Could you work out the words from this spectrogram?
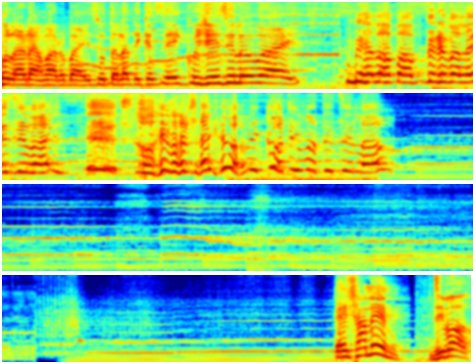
খোলাটা আমার ভাই জুতাটা দেখে সেই খুশি হয়েছিল ভাই। মেলা পাপ করে ফেলাইছি ভাই। ছয় মাস আগে আমি কোটিপতি ছিলাম। এই শামিম জি বস।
